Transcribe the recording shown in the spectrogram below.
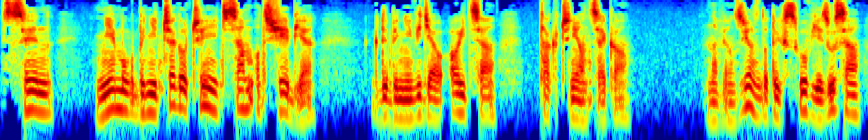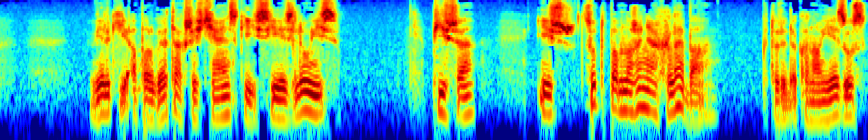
Syn nie mógłby niczego czynić sam od siebie, gdyby nie widział Ojca tak czyniącego. Nawiązując do tych słów Jezusa, wielki apologeta chrześcijański C.S. Lewis pisze, iż cud pomnożenia chleba, który dokonał Jezus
